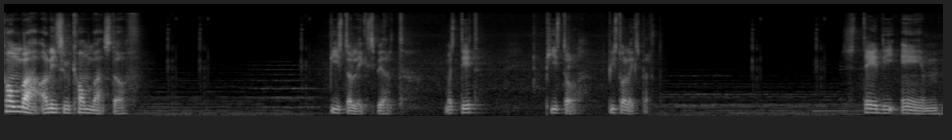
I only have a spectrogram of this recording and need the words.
Combat. I need some combat stuff. Pistol expert. What's that? Pistol. Pistol expert. Steady aim.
